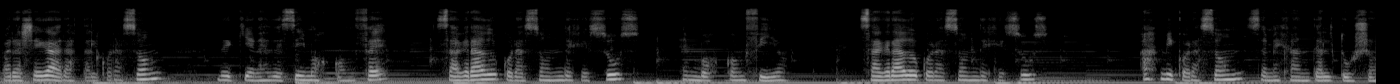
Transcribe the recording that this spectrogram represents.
para llegar hasta el corazón de quienes decimos con fe, Sagrado Corazón de Jesús, en vos confío. Sagrado Corazón de Jesús, haz mi corazón semejante al tuyo.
